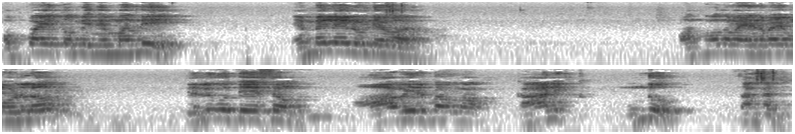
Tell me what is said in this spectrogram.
ముప్పై తొమ్మిది మంది ఎమ్మెల్యేలు ఉండేవారు. పంతొమ్మిది వందల ఎనభై మూడులో తెలుగుదేశం ఆవిర్భావం కాని ముందు సంగతి.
